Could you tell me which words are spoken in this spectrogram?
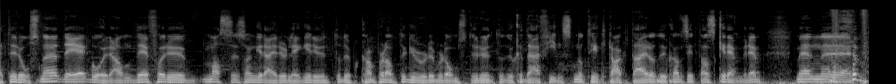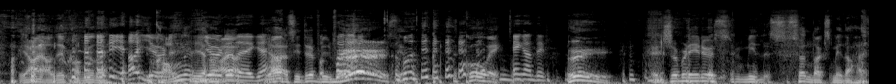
eter rosene. Det går an. Det får du masse sånn greier du legger rundt, og du kan plante gule blomster rundt, og du, der fins det noe tiltak der, og du kan sitte og skremme dem. Men eh, Ja ja, du kan jo det. Ja, Du gjør kan det. Ja, Gjør du det, Geir? Ja, jeg sitter og jeg. Gå vekk. En gang til. Hei! Ellers så blir det søndagsmiddag her.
